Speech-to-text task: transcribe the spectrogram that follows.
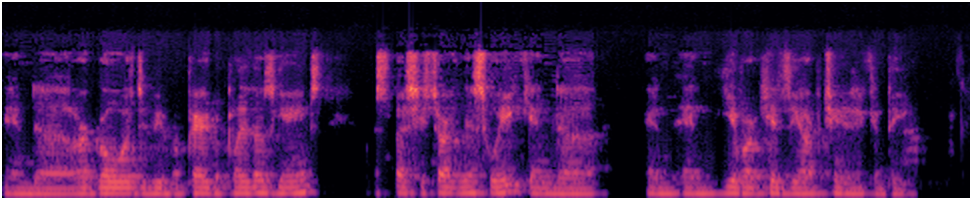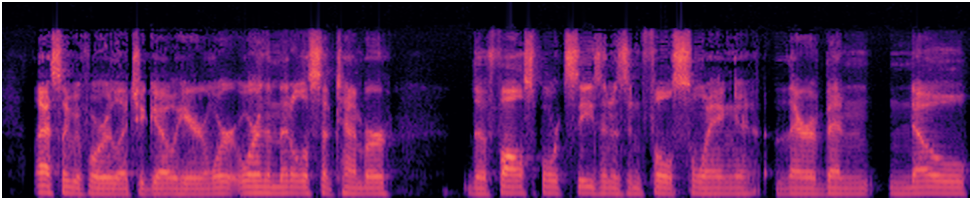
and uh, our goal is to be prepared to play those games, especially starting this week, and uh, and and give our kids the opportunity to compete. Lastly, before we let you go here, we're we're in the middle of September. The fall sports season is in full swing. There have been no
